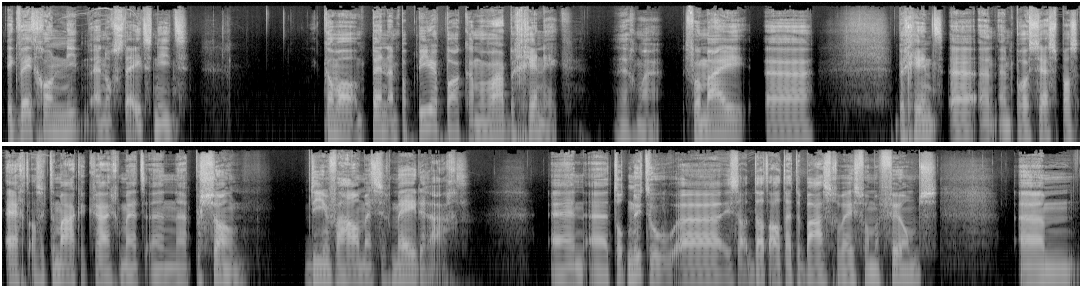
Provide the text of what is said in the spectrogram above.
ik, ik weet gewoon niet, en nog steeds niet, kan wel een pen en papier pakken, maar waar begin ik? Zeg maar. Voor mij uh, begint uh, een, een, proces pas echt als ik te maken krijg met een uh, persoon die een verhaal met zich meedraagt. En tot nu toe is dat altijd de basis geweest van mijn films. Um,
